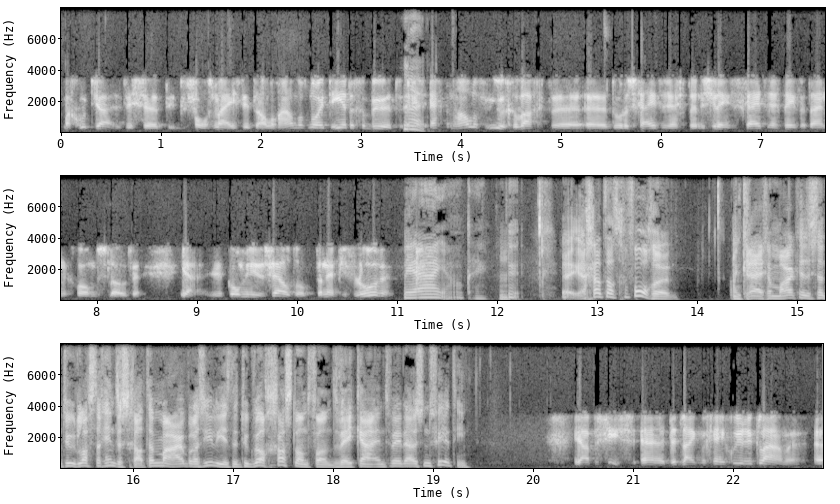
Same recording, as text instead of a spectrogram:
Maar goed, ja, het is, eh, volgens mij is dit allemaal nog nooit eerder gebeurd. Er is echt een half uur gewacht eh, eh, door de scheidsrechter. De Chileense scheidsrechter heeft uiteindelijk gewoon besloten... ja, kom je niet het veld op, dan heb je verloren. Ja, ja, oké. Eh, gaat dat gevolgen aan krijgen, Mark? Het is natuurlijk lastig in te schatten. Maar Brazilië is natuurlijk wel gastland van het WK in 2014. Ja, precies. Eh, dit lijkt me geen goede reclame. Eh,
